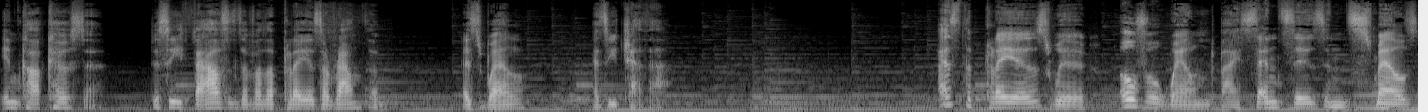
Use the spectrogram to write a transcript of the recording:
in Carcosa to see thousands of other players around them, as well as each other. As the players were overwhelmed by senses and smells,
